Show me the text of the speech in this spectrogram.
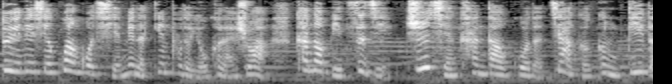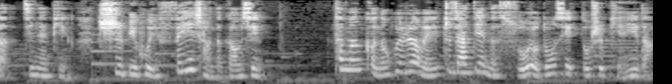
对于那些逛过前面的店铺的游客来说啊，看到比自己之前看到过的价格更低的纪念品，势必会非常的高兴。他们可能会认为这家店的所有东西都是便宜的，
